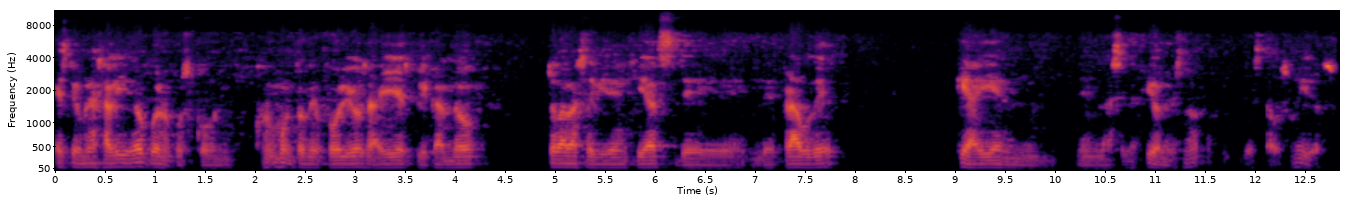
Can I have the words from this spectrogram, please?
este hombre ha salido, bueno, pues con, un montón de folios ahí explicando todas las evidencias de, fraude que hay en, las elecciones de Estados Unidos.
